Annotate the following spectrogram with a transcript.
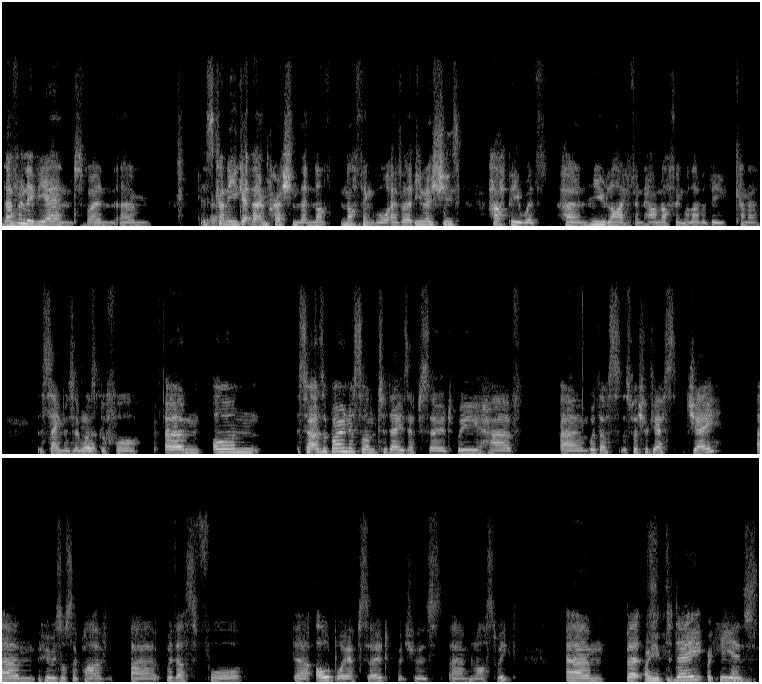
definitely the end when um it's Yeah. kind of you get that impression that no, nothing will ever you know she's happy with her new life and how nothing will ever be kind of the same as it was before. Um on so as a bonus on today's episode we have um, with us a special guest jay um, who is also part of uh, with us for the Oldboy episode which was um, last week. Um, but the today he is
